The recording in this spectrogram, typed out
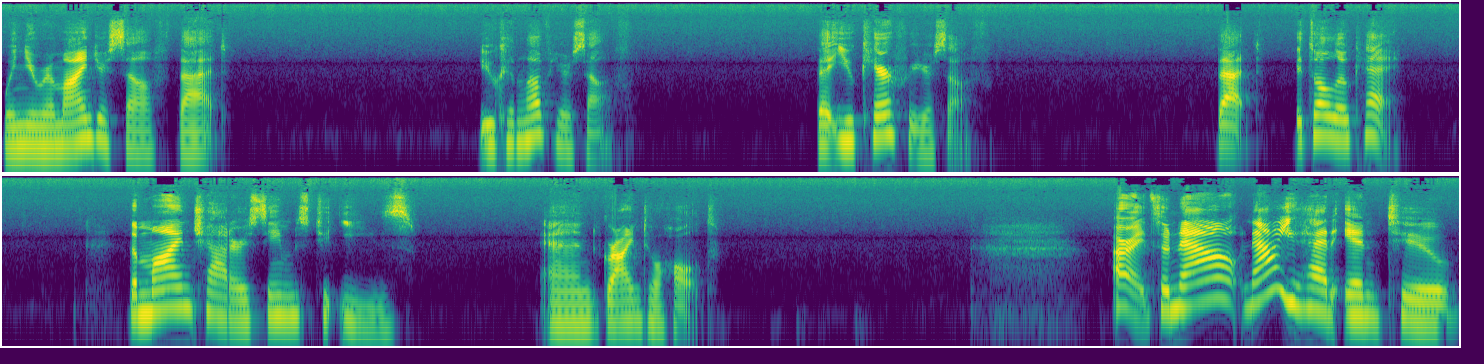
when you remind yourself that you can love yourself, that you care for yourself, that it's all okay. The mind chatter seems to ease and grind to a halt. All right, so now now you head into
